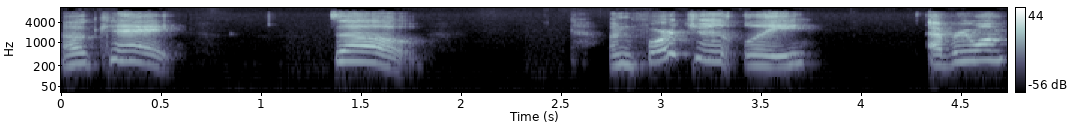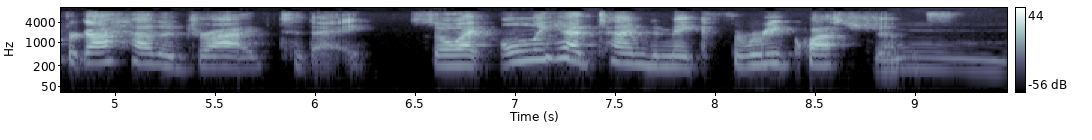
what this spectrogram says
Okay. So, unfortunately, everyone forgot how to drive today. So I only had time to make three questions. Ooh.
